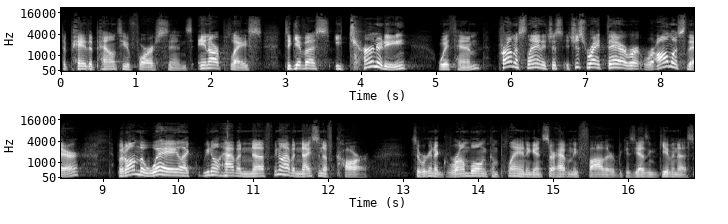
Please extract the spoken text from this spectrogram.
to pay the penalty for our sins in our place to give us eternity with him. Promised land, it's just, it's just right there. We're, we're almost there. But on the way, like, we don't have enough, we don't have a nice enough car. So we're going to grumble and complain against our Heavenly Father because He hasn't given us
